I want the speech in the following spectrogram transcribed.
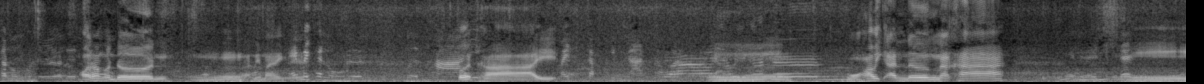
ถนนคนเดินเราเดินอ๋อทางคนเดินอืมอันนี้ไม่ไอ้ไม่ถนนเดินเปิดท้ายเปิดท้ายไปกับทีมงานเขาว่า อืมผมเอาอีกอันหนึ่งนะคะเนี่ยเลยดูได้นี่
